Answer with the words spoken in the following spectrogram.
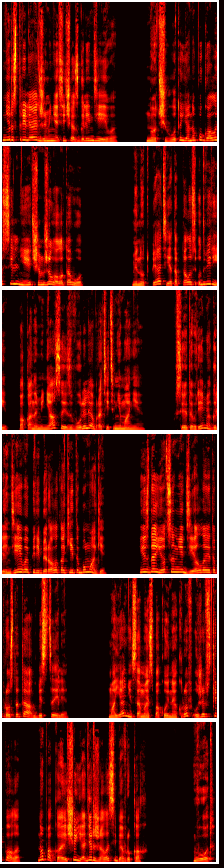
Не расстреляет же меня сейчас Галендеева но от чего-то я напугалась сильнее, чем желала того. Минут пять я топталась у двери, пока на меня соизволили обратить внимание. Все это время Галендеева перебирала какие-то бумаги. И, сдается мне, делала это просто так, без цели. Моя не самая спокойная кровь уже вскипала, но пока еще я держала себя в руках. «Вот»,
